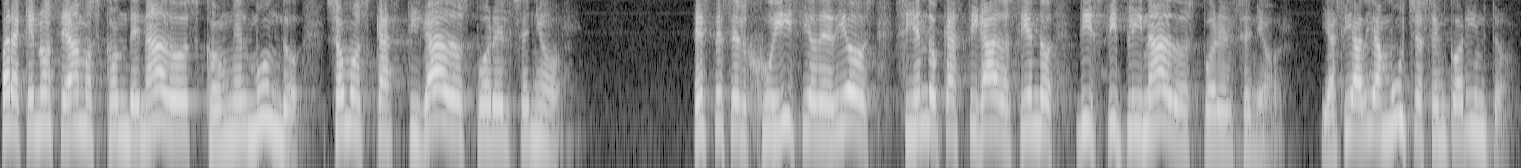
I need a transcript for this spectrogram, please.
para que no seamos condenados con el mundo, somos castigados por el Señor. Este es el juicio de Dios, siendo castigados, siendo disciplinados por el Señor. Y así había muchos en Corinto.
